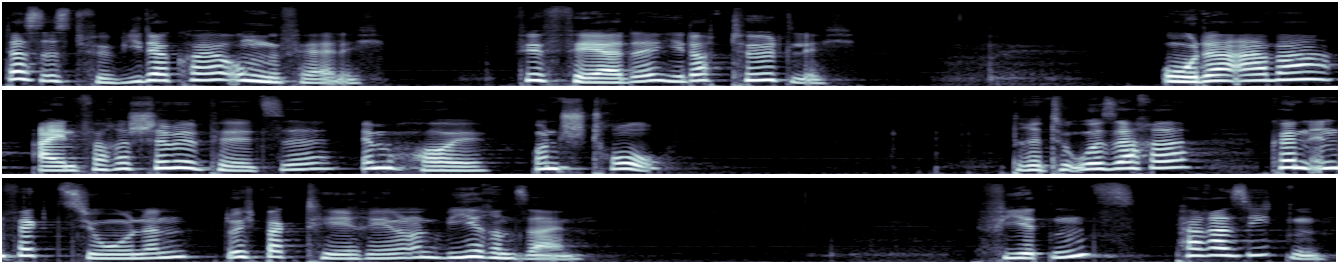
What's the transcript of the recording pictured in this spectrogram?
Das ist für Wiederkäuer ungefährlich, für Pferde jedoch tödlich. Oder aber einfache Schimmelpilze im Heu und Stroh. Dritte Ursache können Infektionen durch Bakterien und Viren sein. Viertens Parasiten.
